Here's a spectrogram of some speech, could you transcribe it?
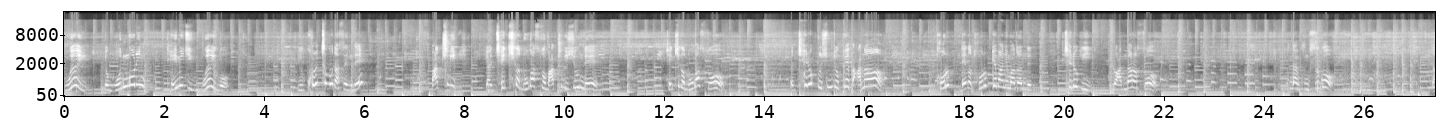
뭐야 이, 야 원거리 데미지 뭐야 이거? 이거 콜트보다 센데? 맞추기 야 제키가 녹았어 맞추기 쉬운데 제키가 녹았어 야, 체력도 심지어 꽤 많아 더럽 내가 더럽게 많이 맞았는데 체력이 별로 안 달았어 일단 궁 쓰고 야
